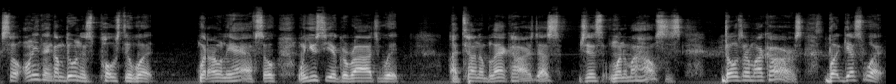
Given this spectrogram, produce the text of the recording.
So only thing I'm doing is posting what what I really have. So when you see a garage with a ton of black cars, that's just one of my houses. Those are my cars. But guess what?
